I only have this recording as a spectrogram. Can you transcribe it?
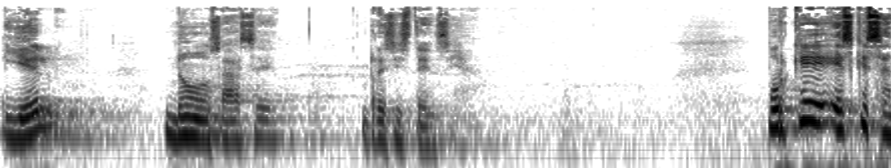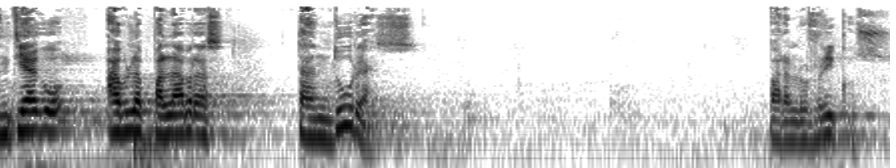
Y él no os hace resistencia. ¿Por qué es que Santiago habla palabras tan duras para los ricos?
